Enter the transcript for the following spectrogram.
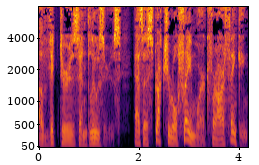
of victors and losers as a structural framework for our thinking.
